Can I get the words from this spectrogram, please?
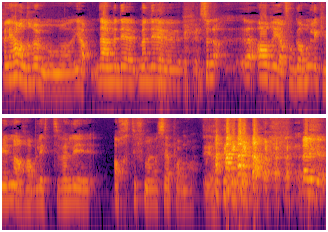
Men jeg har en drøm om å Ja. Nei, men det, men det Sånn eh, aria for gamle kvinner har blitt veldig artig for meg å se på nå. Ja. Veldig gøy.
